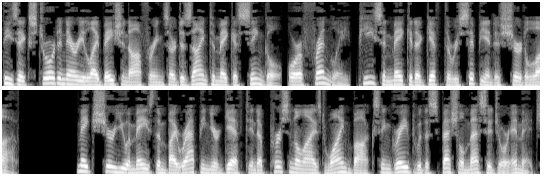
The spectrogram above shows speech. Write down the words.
These extraordinary libation offerings are designed to make a single, or a friendly, piece and make it a gift the recipient is sure to love. Make sure you amaze them by wrapping your gift in a personalized wine box engraved with a special message or image.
